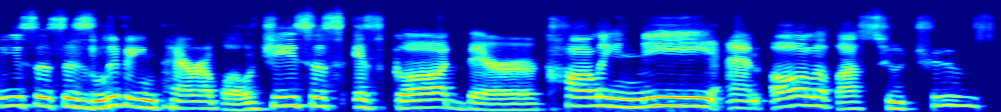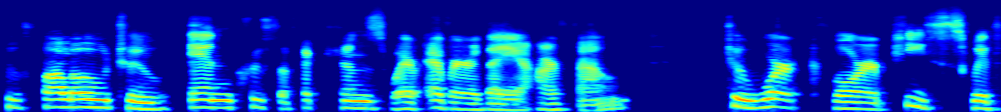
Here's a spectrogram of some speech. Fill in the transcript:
Jesus is living parable. Jesus is God bearer, calling me and all of us who choose to follow to end crucifixions wherever they are found to work for peace with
